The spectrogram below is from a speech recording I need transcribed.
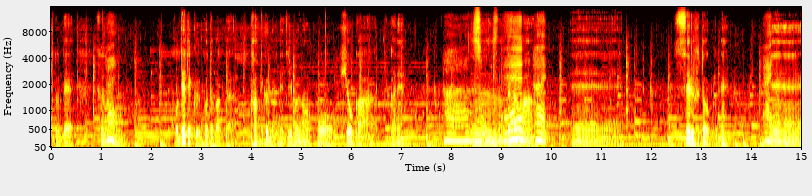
人でその、はいこう出てくる言葉が変わってくるんだよね。自分のこう評価がね、うん。そうですね。だからまあはい。えーセルフトークね、はい、え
